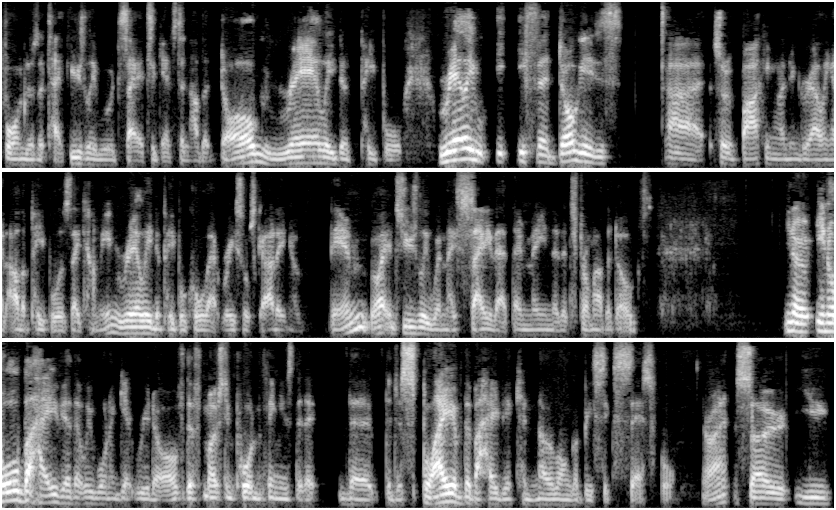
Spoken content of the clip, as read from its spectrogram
form does it take? Usually we would say it's against another dog. Rarely do people rarely if a dog is uh, sort of barking and growling at other people as they come in rarely do people call that resource guarding of them right? It's usually when they say that they mean that it's from other dogs. You know, in all behavior that we want to get rid of, the most important thing is that it, the the display of the behavior can no longer be successful, right? So you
